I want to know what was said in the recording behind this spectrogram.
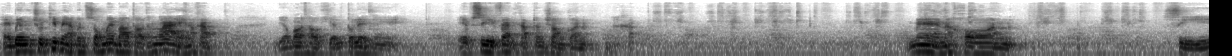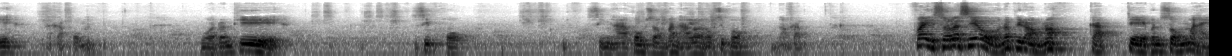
ให้เบิ่งชุดที่แม่เพิ่นส่งให้เบาเถาทั้งไล่นะครับ เดี๋ยวเบาเถาเขียนตัวเลขให้ FC แฟนคลับทั้งช่องก่อนนะครับ แม่นครศรีนะครับผมงวดวันที่ 16 สิงหาคม 2566นะครับไฟโซลาร์เซลล์นะพี่น้องเนาะกับเจพิ่นส่งมาให้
